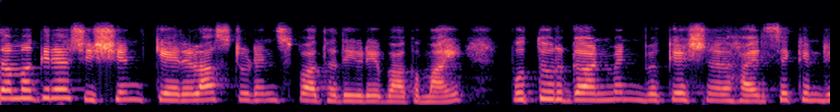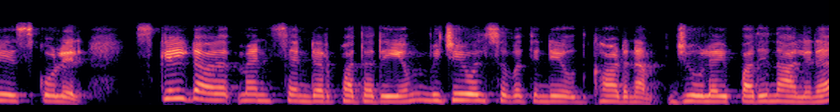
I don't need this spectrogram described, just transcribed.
സമഗ്ര ശിഷ്യൻ കേരള സ്റ്റുഡൻസ് പദ്ധതിയുടെ ഭാഗമായി Puthur government vocational higher secondary സ്കൂളിൽ സ്കിൽ ഡെവലപ്മെന്റ് സെന്റർ പദ്ധതിയും വിജയോത്സവത്തിന്റെ ഉദ്ഘാടനം ജൂലൈ പതിനാലിന്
